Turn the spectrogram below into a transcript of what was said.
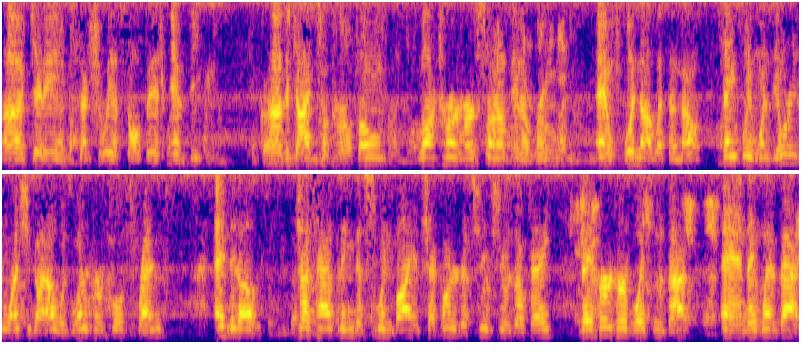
uh, getting sexually assaulted and beaten. Uh, the guy took her phone, locked her and her son up in a room, and would not let them out. Thankfully, one the only reason why she got out was one of her close friends ended up just happening to swing by and check on her to see if she was okay. They heard her voice in the back, and they went back,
